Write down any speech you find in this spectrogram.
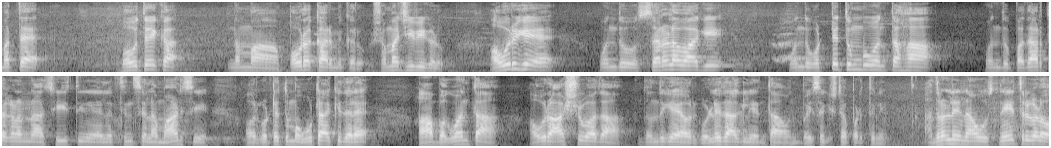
ಮತ್ತು ಬಹುತೇಕ ನಮ್ಮ ಪೌರ ಕಾರ್ಮಿಕರು, ಶ್ರಮಜೀವಿಗಳು, ಅವರಿಗೆ ಒಂದು ಸರಳವಾಗಿ ಒಂದು ಹೊಟ್ಟೆ ತುಂಬುವಂತಹ ಒಂದು ಪದಾರ್ಥಗಳನ್ನು ಸಿಹಿ ಎಲ್ಲ ತಿನಿಸೆಲ್ಲ ಮಾಡಿಸಿ ಅವ್ರಿಗೆ ಹೊಟ್ಟೆ ತುಂಬ ಊಟ ಹಾಕಿದ್ದಾರೆ. ಆ ಭಗವಂತ ಅವರ ಆಶೀರ್ವಾದದೊಂದಿಗೆ ಅವ್ರಿಗೆ ಒಳ್ಳೆಯದಾಗಲಿ ಅಂತ ಒಂದು ಬಯಸೋಕ್ಕೆ ಇಷ್ಟಪಡ್ತೀನಿ. ಅದರಲ್ಲಿ ನಾವು ಸ್ನೇಹಿತರುಗಳು,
